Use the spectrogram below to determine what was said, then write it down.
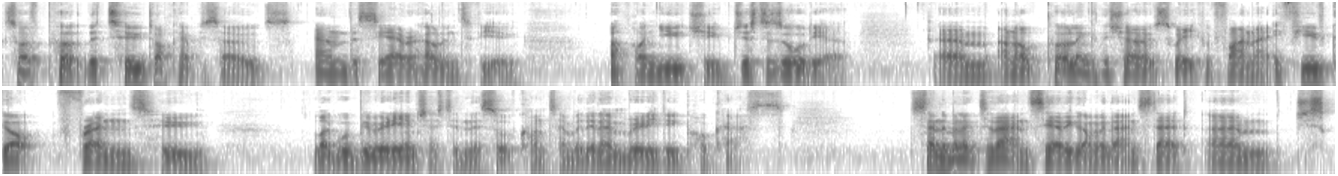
So I've put the two doc episodes and the Sierra Hull interview up on YouTube just as audio. Um, and I'll put a link in the show notes where you can find that. If you've got friends who like would be really interested in this sort of content, but they don't really do podcasts, send them a link to that and see how they got on with that instead. Um, just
